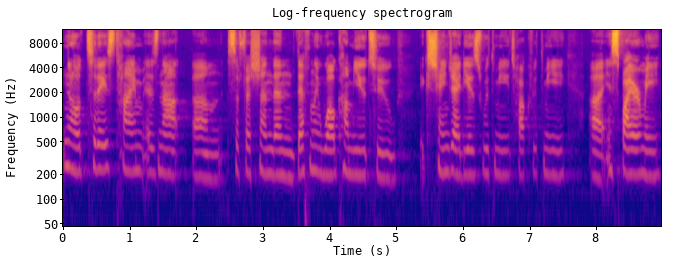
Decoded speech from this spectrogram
you know today's time is not um, sufficient, then definitely welcome you to exchange ideas with me, talk with me, uh, inspire me.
